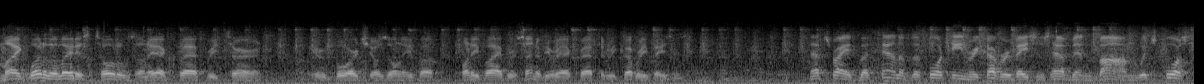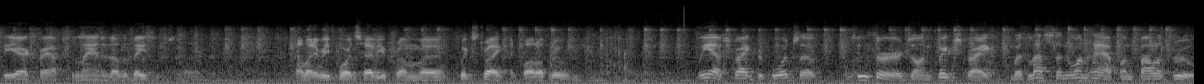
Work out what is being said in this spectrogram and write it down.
Mike, what are the latest totals on aircraft return? Your board shows only about 25% of your aircraft at recovery bases. That's right, but 10 of the 14 recovery bases have been bombed, which forced the aircraft to land at other bases. How many reports have you from uh, quick strike and follow through? We have strike reports of two-thirds on quick strike, but less than one-half on follow-through.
